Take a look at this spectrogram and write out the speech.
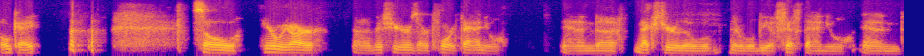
okay." so here we are. Uh, this year is our fourth annual, and uh, next year there will there will be a fifth annual and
